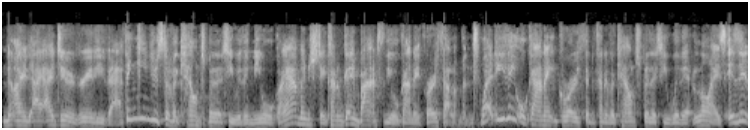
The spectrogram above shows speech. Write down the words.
No, I, I, I do agree with you there. Thinking just of accountability within the org, I am interested, kind of going back to the organic growth element. Where do you think organic growth and kind of accountability with it lies? Is it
